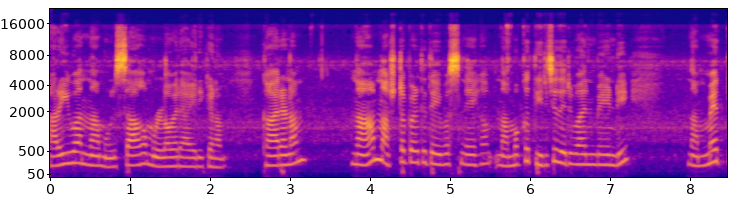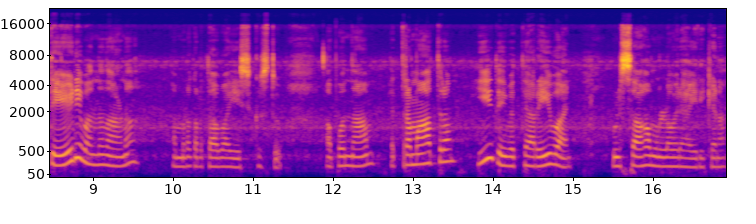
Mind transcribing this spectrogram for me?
അറിയുവാൻ നാം ഉത്സാഹമുള്ളവരായിരിക്കണം. കാരണം നാം നഷ്ടപ്പെടുത്തിയ ദൈവസ്നേഹം നമുക്ക് തിരിച്ചു തരുവാൻ വേണ്ടി നമ്മെ തേടി വന്നതാണ് നമ്മുടെ കർത്താവായ യേശു ക്രിസ്തു അപ്പോൾ നാം എത്രമാത്രം ഈ ദൈവത്തെ അറിയുവാൻ ഉത്സാഹമുള്ളവരായിരിക്കണം.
